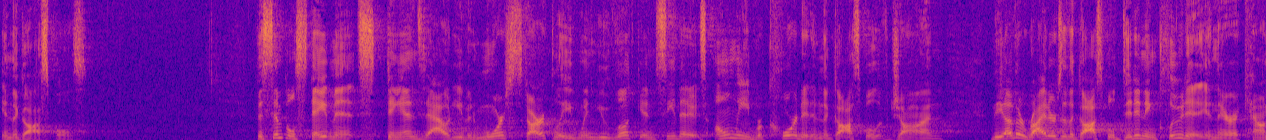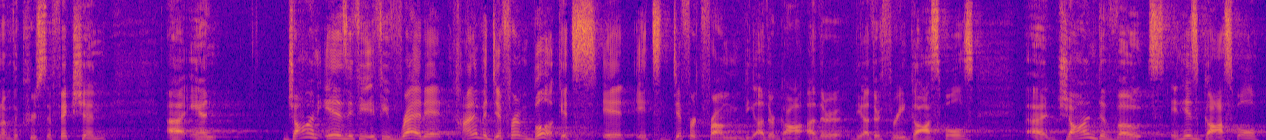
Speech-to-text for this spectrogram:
in the Gospels? The simple statement stands out even more starkly when you look and see that it's only recorded in the Gospel of John. The other writers of the Gospel didn't include it in their account of the crucifixion. Uh, and John is, if, you, you've read it, kind of a different book. It's, it, it's different from the other, go- other, the other three Gospels. Uh, John devotes, in his Gospel,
